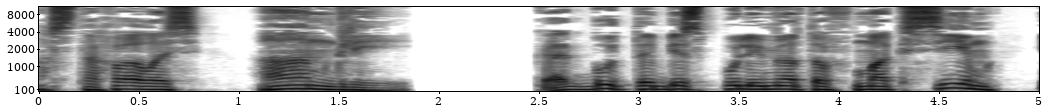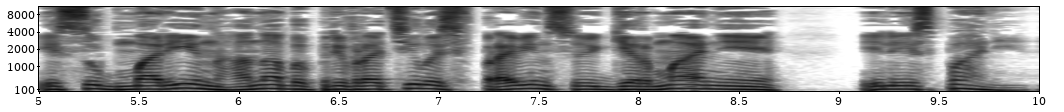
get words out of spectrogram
оставалась Англией? Как будто без пулеметов «Максим» и «Субмарин» она бы превратилась в провинцию Германии или Испании.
